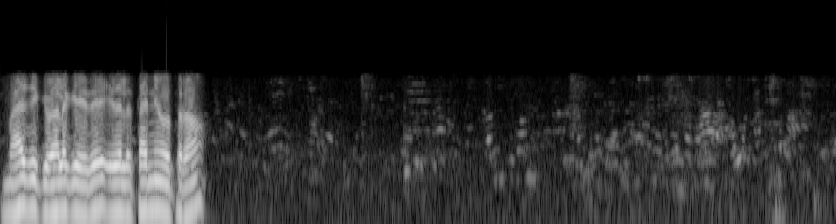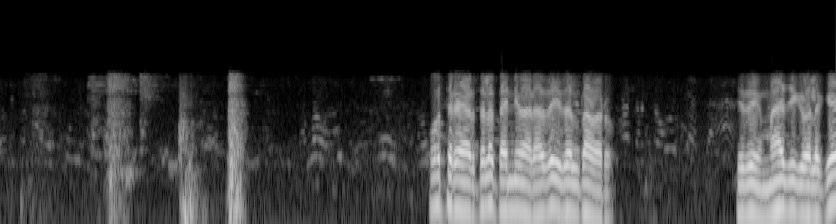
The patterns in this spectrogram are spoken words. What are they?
மேஜிக் விளக்கு இது இதில் தண்ணி ஊற்றுறோம் ஊற்றுற இடத்துல தண்ணி வராது இதில் தான் வரும். இது மேஜிக் விளக்கு.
